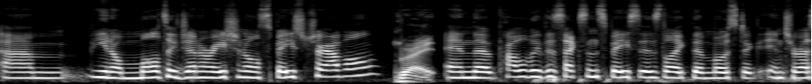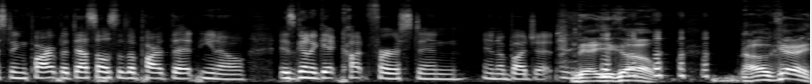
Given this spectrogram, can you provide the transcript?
um, you know multi generational space travel. Right. And the probably the sex in space is like the most interesting part, but that's also the part that you know is going to get cut first in in a budget, There you go. Okay.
